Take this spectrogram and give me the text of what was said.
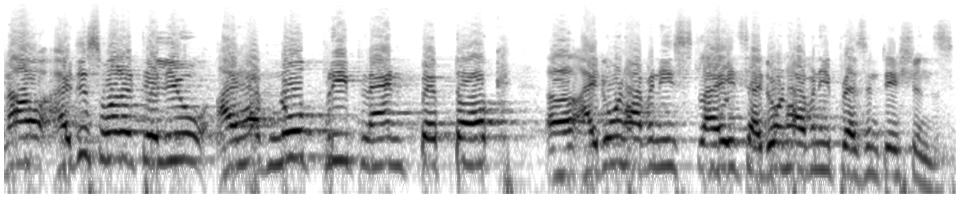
Now, I just want to tell you, I have no pre-planned pep talk. Uh, I don't have any slides. I don't have any presentations.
